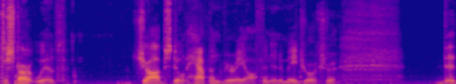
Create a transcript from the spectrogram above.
to start with. Jobs don't happen very often in a major orchestra. The,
